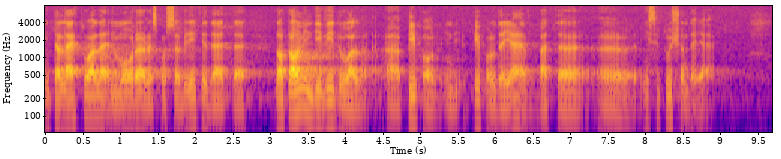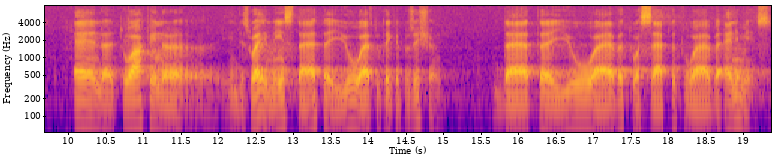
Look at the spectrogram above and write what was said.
intellectual and moral responsibility that uh, not only individual uh, people, people they have, but uh, uh, institution they have. And uh, to act in, in this way means that you have to take a position, that you have to accept to have enemies,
